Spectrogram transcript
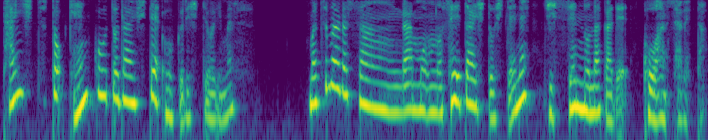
体質と健康と題してお送りしております。松原さんがもの生態師としてね、実践の中で考案された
